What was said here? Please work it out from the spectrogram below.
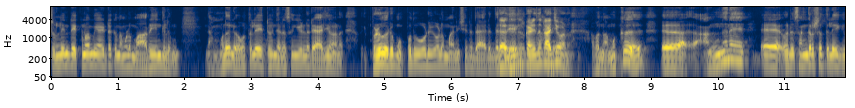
ട്രില്യന്റെ എക്കണോമി ആയിട്ടൊക്കെ നമ്മൾ മാറിയെങ്കിലും നമ്മൾ ലോകത്തിലെ ഏറ്റവും ജനസംഖ്യയുള്ള രാജ്യമാണ്. ഇപ്പോഴും ഒരു മുപ്പത് കോടിയോളം മനുഷ്യർ ദാരിദ്ര്യം കഴിയുന്ന രാജ്യമാണ്. അപ്പോൾ നമുക്ക് അങ്ങനെ ഒരു സംഘർഷത്തിലേക്ക്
